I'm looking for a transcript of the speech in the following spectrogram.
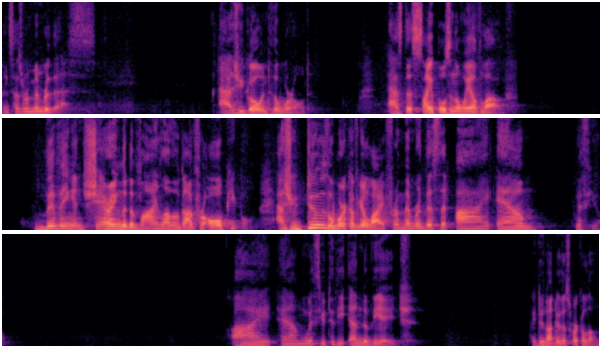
and says, Remember this. As you go into the world, as disciples in the way of love, living and sharing the divine love of God for all people, as you do the work of your life, remember this that I am with you. I am with you to the end of the age. We do not do this work alone.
